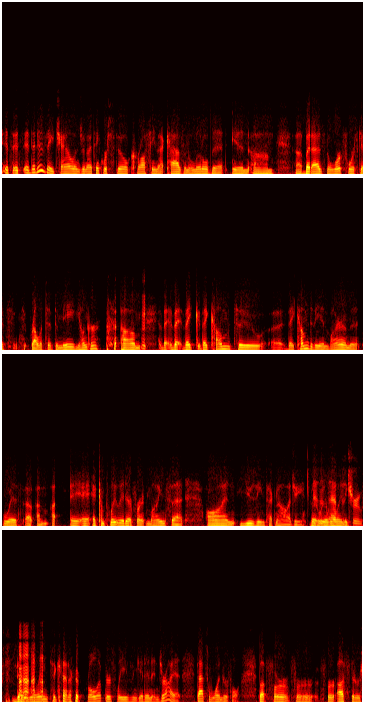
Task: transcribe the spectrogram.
It's it's it, it is a challenge, and I think we're still crossing that chasm a little bit. In um, uh, but as the workforce gets relative to me younger, um, hmm. they, they they they come to uh, they come to the environment with a, a, a, a completely different mindset on using technology. They're, they're willing the to truth. they're willing to kind of roll up their sleeves and get in and try it. That's wonderful. But for for for us that are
